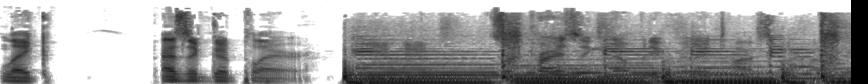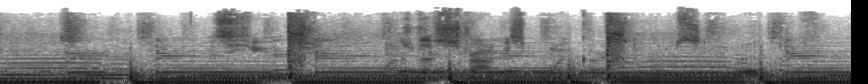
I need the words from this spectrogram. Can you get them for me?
like, as a good player. Surprising nobody really talks about him. thank you.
